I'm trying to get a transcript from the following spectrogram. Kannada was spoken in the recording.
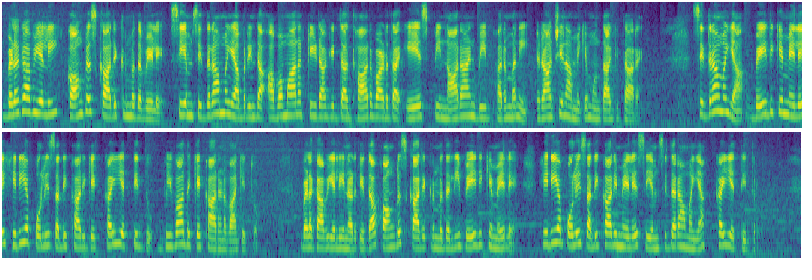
ಬೆಳಗಾವಿಯಲ್ಲಿ ಕಾಂಗ್ರೆಸ್ ಕಾರ್ಯಕ್ರಮದ ವೇಳೆ ಸಿಎಂ ಸಿದ್ದರಾಮಯ್ಯ ಅವರಿಂದ ಅವಮಾನಕ್ಕೀಡಾಗಿದ್ದ ಧಾರವಾಡದ ಎಎಸ್ಪಿ ನಾರಾಯಣ್ ವಿ. ಭರಮನಿ ರಾಜೀನಾಮೆಗೆ ಮುಂದಾಗಿದ್ದಾರೆ. ಸಿದ್ದರಾಮಯ್ಯ ವೇದಿಕೆ ಮೇಲೆ ಹಿರಿಯ ಪೊಲೀಸ್ ಅಧಿಕಾರಿಗೆ ಕೈ ಎತ್ತಿದ್ದು ವಿವಾದಕ್ಕೆ ಕಾರಣವಾಗಿತ್ತು. ಬೆಳಗಾವಿಯಲ್ಲಿ ನಡೆದಿದ್ದ ಕಾಂಗ್ರೆಸ್ ಕಾರ್ಯಕ್ರಮದಲ್ಲಿ ವೇದಿಕೆ ಮೇಲೆ ಹಿರಿಯ ಪೊಲೀಸ್ ಅಧಿಕಾರಿ ಮೇಲೆ ಸಿಎಂ ಸಿದ್ದರಾಮಯ್ಯ ಕೈ ಎತ್ತಿದ್ರು.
